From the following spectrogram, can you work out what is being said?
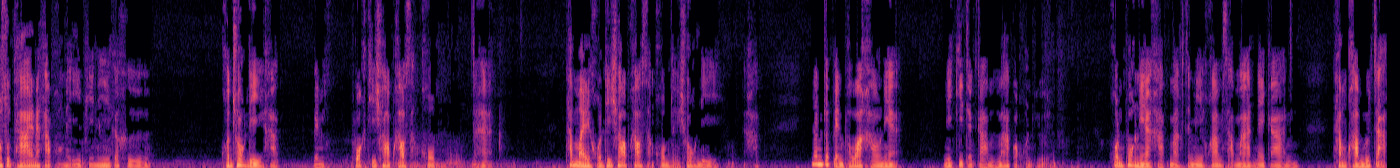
บทสุดท้ายนะครับของใน EP นี้ก็คือ คนโชคดีครับ เป็นพวกที่ชอบเข้าสังคมนะฮะทำไมคนที่ชอบเข้าสังคมถึงโชคดีนะครับ นั่นก็เป็นเพราะว่าเขาเนี่ยมีกิจกรรมมากกว่าคนอื่น คนพวกนี้ครับมักจะมีความสามารถในการทำความรู้จัก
